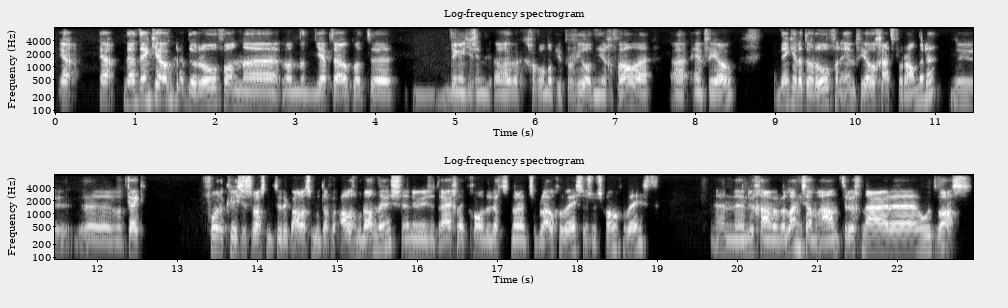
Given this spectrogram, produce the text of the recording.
Ja, ja. Nou, denk je ook dat de rol van, want je hebt daar ook wat dingetjes in eh, heb ik gevonden op je profiel in ieder geval, eh, eh, MVO. Denk je dat de rol van MVO gaat veranderen? Nu, eh, want kijk, voor de crisis was natuurlijk alles moet, alles anders. En nu is het eigenlijk gewoon de lucht is nooit zo blauw geweest, dus zo schoon geweest. En eh, nu gaan we weer langzaam aan terug naar eh, hoe het was.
